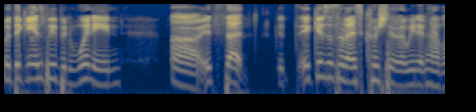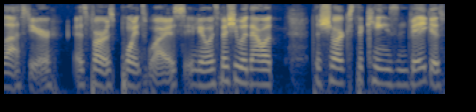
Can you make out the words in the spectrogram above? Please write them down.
with the games we've been winning, uh, it's that it, gives us a nice cushion that we didn't have last year as far as points wise. You know, especially with now with the Sharks, the Kings, and Vegas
